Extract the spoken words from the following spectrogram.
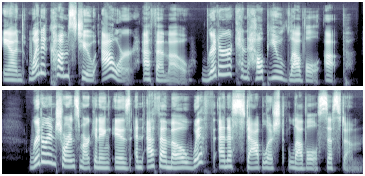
And when it comes to our FMO, Ritter can help you level up. Ritter Insurance Marketing is an FMO with an established level system.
